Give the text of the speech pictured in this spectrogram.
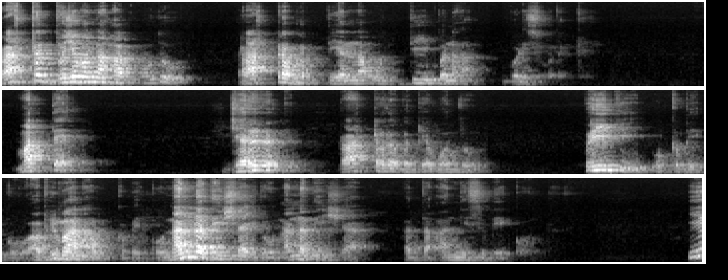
ರಾಷ್ಟ್ರಧ್ವಜವನ್ನು ಹಾಕುವುದು ರಾಷ್ಟ್ರಭಕ್ತಿಯನ್ನು ಉದ್ದೀಪನಗೊಳಿಸುವುದಕ್ಕೆ. ಮತ್ತೆ ಜನರಲ್ಲಿ ರಾಷ್ಟ್ರದ ಬಗ್ಗೆ ಒಂದು ಪ್ರೀತಿ ಉಕ್ಕಬೇಕು, ಅಭಿಮಾನ ಉಕ್ಕಬೇಕು. ನನ್ನ ದೇಶ ಇದು, ನನ್ನ ದೇಶ. ಅಂತ ಅನ್ನಿಸಬೇಕು. ಈ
